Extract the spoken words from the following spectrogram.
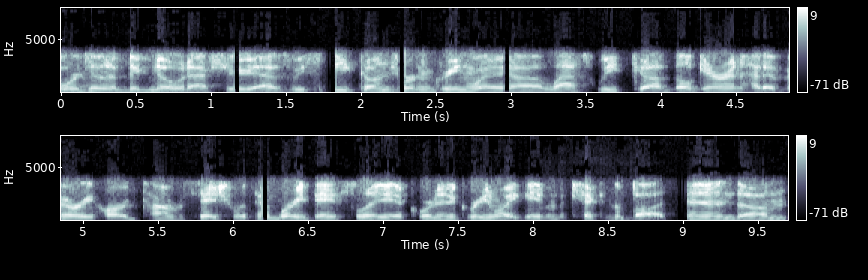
we're doing a big note actually as we speak on Jordan Greenway. Uh, last week, uh, Bill Guerin had a very hard conversation with him where he basically, according to Greenway, gave him a kick in the butt, and um,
